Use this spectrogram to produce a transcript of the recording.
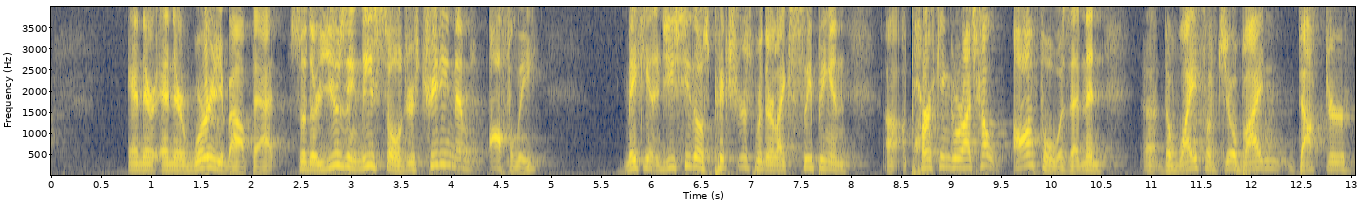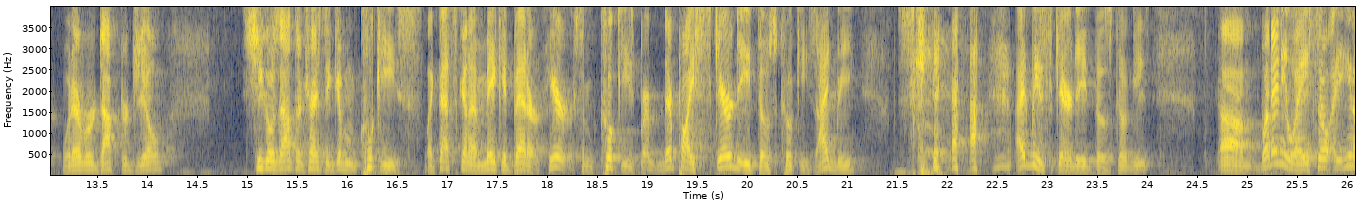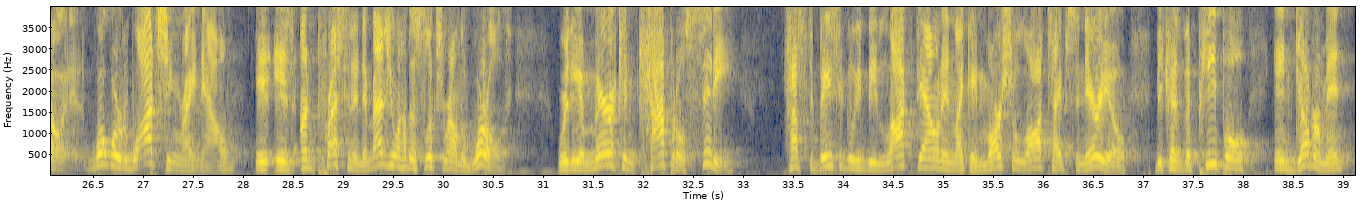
And they're, and they're worried about that. So they're using these soldiers, treating them awfully. Making, do you see those pictures where they're like sleeping in uh, a parking garage? How awful was that? And then uh, the wife of Joe Biden, Dr. whatever, Dr. Jill, she goes out there tries to give them cookies. Like that's going to make it better. Here, some cookies. They're probably scared to eat those cookies. I'd be. I'd be scared to eat those cookies. Um, but anyway, so you know what we're watching right now is, is unprecedented. Imagine how this looks around the world, where the American capital city has to basically be locked down in like a martial law type scenario because the people in government,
